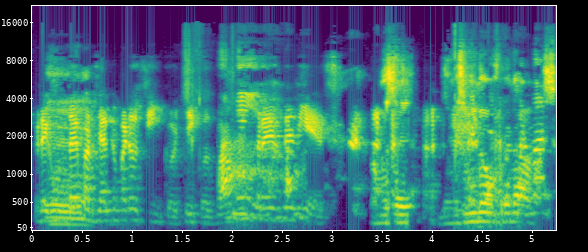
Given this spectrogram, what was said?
Pregunta de eh, parcial número 5, chicos. Vamos 3 de 10. No sé, no sé mi nombre nada más.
